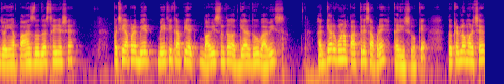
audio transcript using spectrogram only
જો અહીંયા પાંચ દો દસ થઈ જશે. પછી આપણે બે, બેથી કાપીએ, બાવીસને તો અગિયાર દુ બાવીસ. અગિયાર ગુણા પાંત્રીસ આપણે કરીશું, ઓકે? તો કેટલો મળશે?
